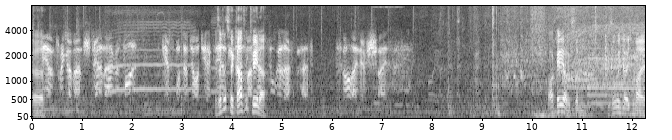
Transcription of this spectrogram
Äh. Der Trigger waren sternhagelvoll. Erst muss der Georgie erklären, Was sind das für er Grafikfehler? So eine Scheiße. Okay, Jungs, dann versuche ich euch mal.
